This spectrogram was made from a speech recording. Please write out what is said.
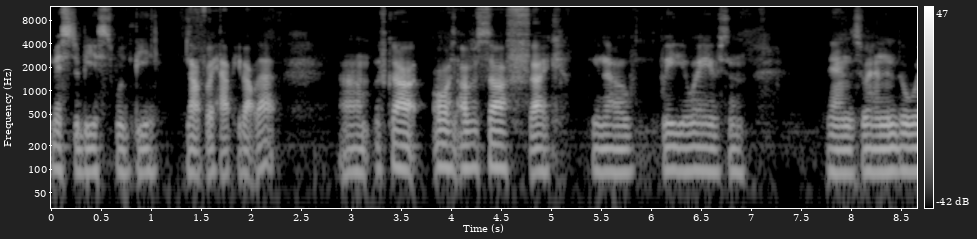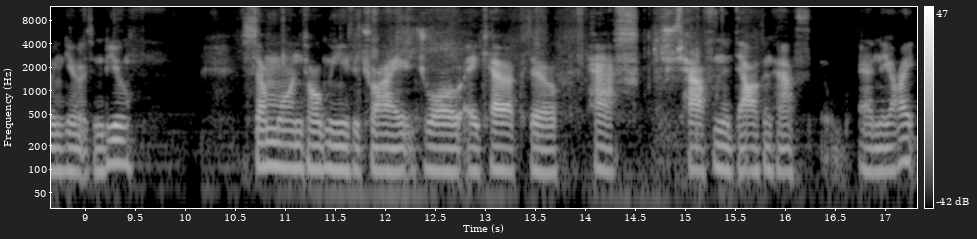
Mr. Beast would be not very happy about that. Um, we've got all other stuff like, you know, radio waves and then this random building here it's in view. Someone told me to try draw a character half half in the dark and half in the light.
